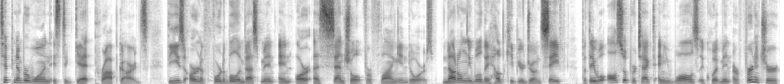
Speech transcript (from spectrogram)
Tip number one is to get prop guards. These are an affordable investment and are essential for flying indoors. Not only will they help keep your drone safe, but they will also protect any walls, equipment, or furniture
